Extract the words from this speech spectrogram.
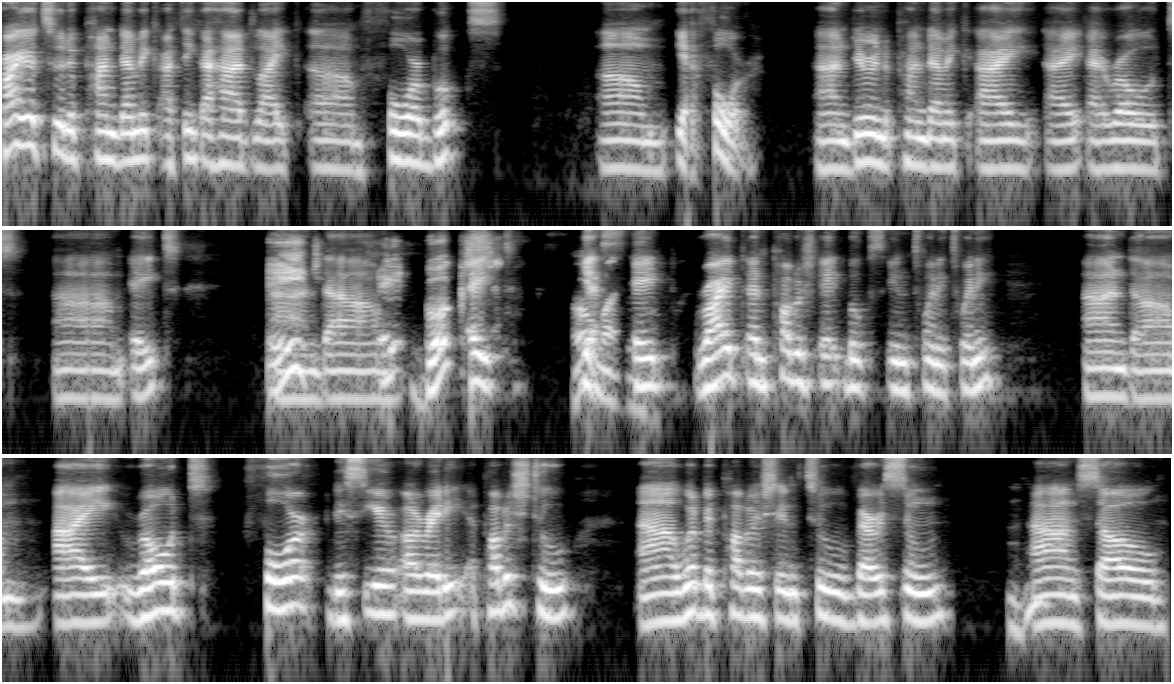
prior to the pandemic, I think I had like um, four books. Um, yeah, four. And during the pandemic, I I, I wrote um, eight. Eight. And, um, eight books. Eight. Oh yes, eight. Write and publish eight books in 2020, and um, I wrote four this year already. I published two. Uh, we'll be publishing two very soon. Mm-hmm. Um, so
